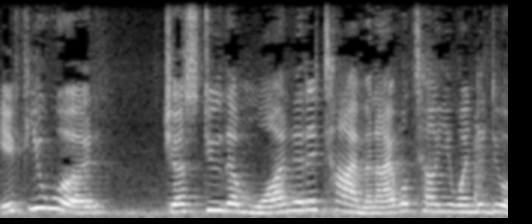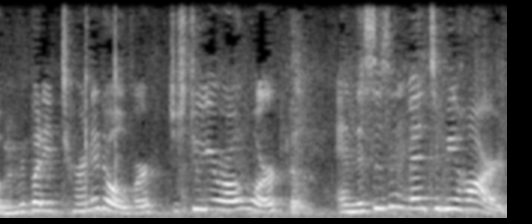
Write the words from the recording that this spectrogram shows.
If you would, just do them one at a time, and I will tell you when to do them. Everybody turn it over. Just do your own work. And this isn't meant to be hard.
